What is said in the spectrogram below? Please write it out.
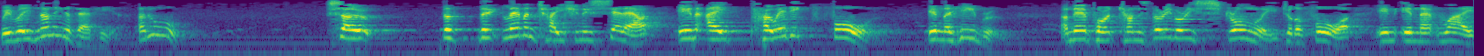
We read nothing of that here at all. So, the, the lamentation is set out in a poetic form in the Hebrew. And therefore it comes very, very strongly to the fore in, in that way.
